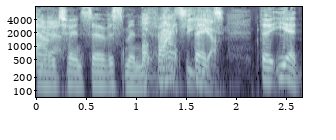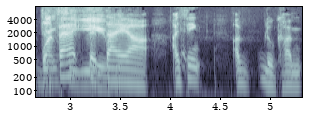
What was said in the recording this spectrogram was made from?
our Yeah. returned servicemen, the Oh, fact that, that yeah, the Once fact that they are, I think. Uh, look, I'm,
